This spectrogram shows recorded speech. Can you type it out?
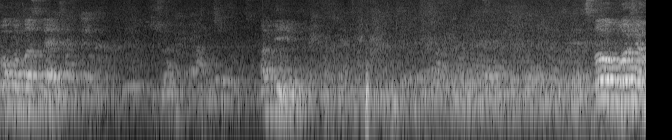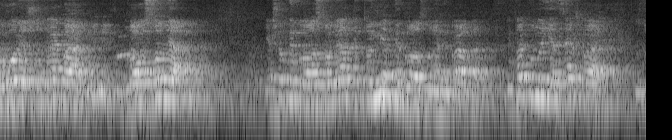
Бог областей. Авдіїв. Слово Боже говорить, що треба благословляти. Якщо б не благословляти, то мір не благословений, правда? І так воно є церква з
